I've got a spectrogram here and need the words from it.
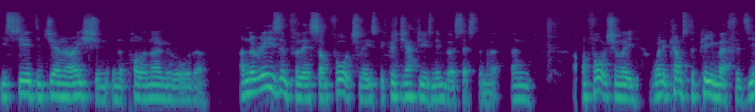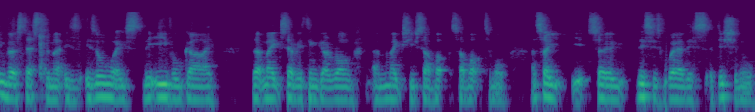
you see a degeneration in the polynomial order. And the reason for this, unfortunately, is because you have to use an inverse estimate. And unfortunately, when it comes to P methods, the inverse estimate is, is always the evil guy that makes everything go wrong and makes you sub suboptimal. And so, so this is where this additional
